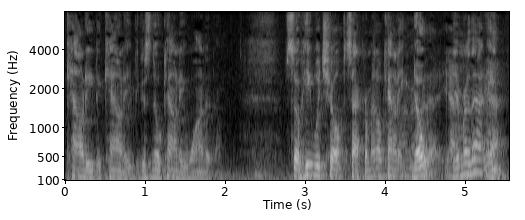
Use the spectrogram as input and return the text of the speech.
county to county because no county wanted him. So he would show up Sacramento County. remember No, that, yeah. you remember that? Yeah. He,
